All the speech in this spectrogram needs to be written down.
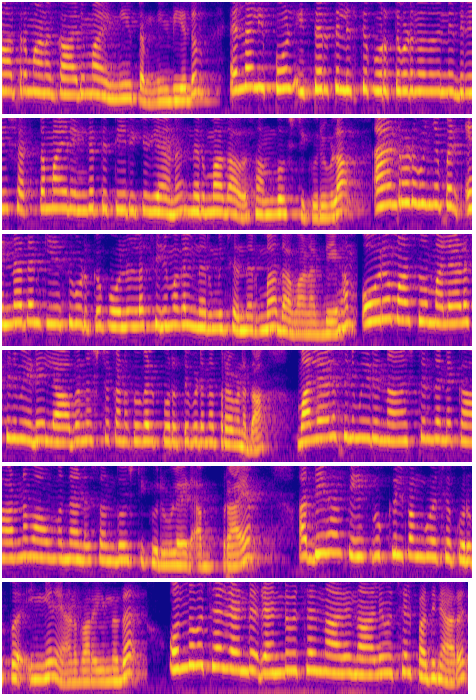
മാത്രമാണ് കാര്യമായി നേട്ടം നേടിയതും. എന്നാൽ ഇപ്പോൾ ഇത്തരത്തിൽ ലിസ്റ്റ് പുറത്തുവിടുന്നതിനെതിരെ ശക്തമായി രംഗത്തെത്തിയിരിക്കുകയാണ് നിർമ്മാതാവ് സന്തോഷ് ചിക്കുരുവിള. കുരുവിള ആൻഡ്രോയിഡ് കുഞ്ഞപ്പൻ എന്നാതാൻ കേസ് കൊടുക്ക് പോലുള്ള സിനിമകൾ നിർമ്മിച്ച നിർമ്മാതാവാണ് അദ്ദേഹം. ഓരോ മാസവും മലയാള സിനിമയുടെ ലാഭനഷ്ട കണക്കുകൾ പുറത്തുവിടുന്ന പ്രവണത മലയാള സിനിമയുടെ നാശത്തിന് തന്നെ കാരണമാവുമെന്നാണ് സന്തോഷ് ടി അഭിപ്രായം. അദ്ദേഹം ഫേസ്ബുക്കിൽ പങ്കുവച്ച കുറിപ്പ് ഇങ്ങനെയാണ് പറയുന്നത്. ഒന്ന് വെച്ചാൽ രണ്ട് രണ്ട് വെച്ചാൽ നാല് നാല് വെച്ചാൽ പതിനാറ്.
